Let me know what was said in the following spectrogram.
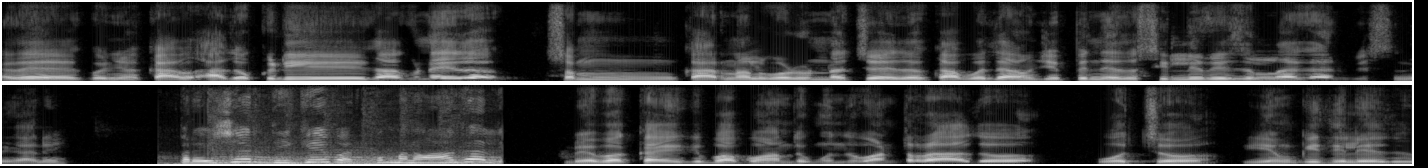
అదే కొంచెం కా అదొకటి కాకుండా ఏదో సమ్ కారణాలు కూడా ఉండొచ్చు ఏదో కాకపోతే ఆమె చెప్పింది ఏదో సిల్లి రీజన్ లాగా అనిపిస్తుంది కానీ ప్రెషర్ దిగే వరకు మనం ఆగాలి. బేబక్కాయకి పాపం అంతకుముందు వంట రాదో వచ్చో ఏమికి తెలియదు.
